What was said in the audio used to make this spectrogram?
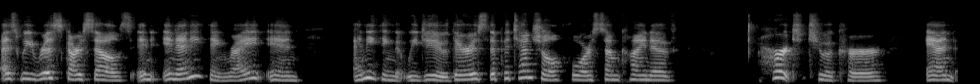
as we risk ourselves in in anything right? In anything that we do there is the potential for some kind of hurt to occur. And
